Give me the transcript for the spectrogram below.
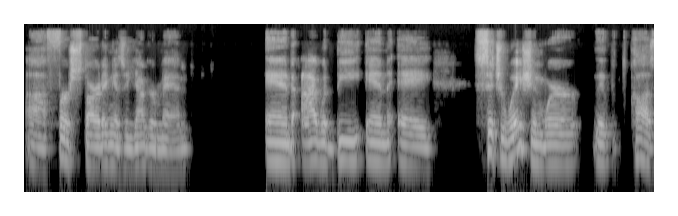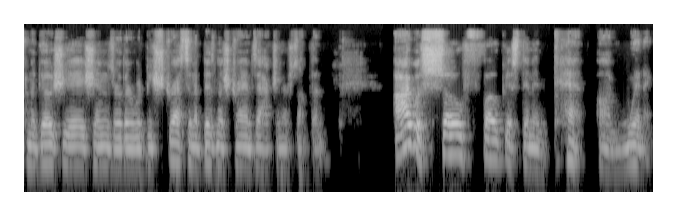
uh, first starting as a younger man, and I would be in a situation where it would cause negotiations or there would be stress in a business transaction or something. I was so focused and intent on winning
